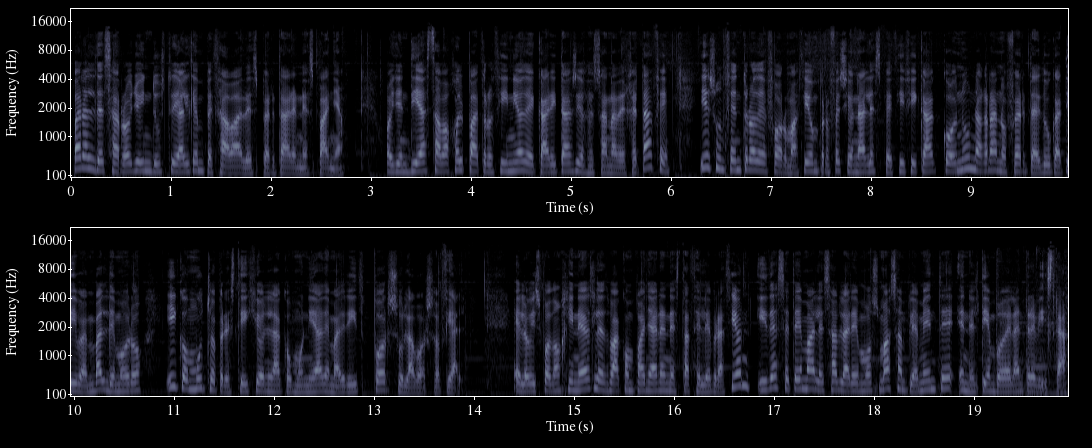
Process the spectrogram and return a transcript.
para el desarrollo industrial que empezaba a despertar en España. Hoy en día está bajo el patrocinio de Cáritas Diocesana de Getafe y es un centro de formación profesional específica con una gran oferta educativa en Valdemoro y con mucho prestigio en la Comunidad de Madrid por su labor social. El obispo don Ginés les va a acompañar en esta celebración y de ese tema les hablaremos más ampliamente en el tiempo de la entrevista.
